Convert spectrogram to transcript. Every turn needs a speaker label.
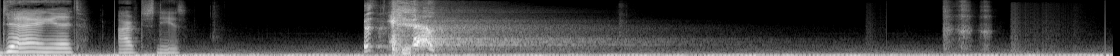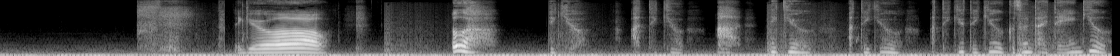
Speaker 1: Dang it! I have to sneeze. Thank you. Ugh. Thank you. Ah, thank you. Ah, thank you. Ah, thank you. Ah, thank you. Thank you. Gesundheit. Thank you.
